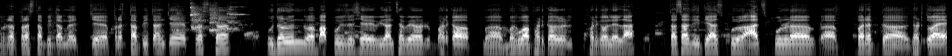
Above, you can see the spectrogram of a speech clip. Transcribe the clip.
प्र प्रस्थापितांचे प्रस्थापितांचे प्रस्थ उधळून बापू जसे विधानसभेवर भडका भगवा फडकाव फडकवलेला तसाच इतिहास पु आज पूर्ण परत घडतो आहे.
